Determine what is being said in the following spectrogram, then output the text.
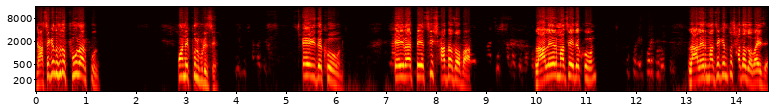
গাছে কিন্তু শুধু ফুল আর ফুল অনেক ফুল ফুটেছে এই দেখুন, এইবার পেয়েছি সাদা জবা। লালের মাঝে দেখুন। লালের মাঝে কিন্তু সাদা জবা, এই যে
